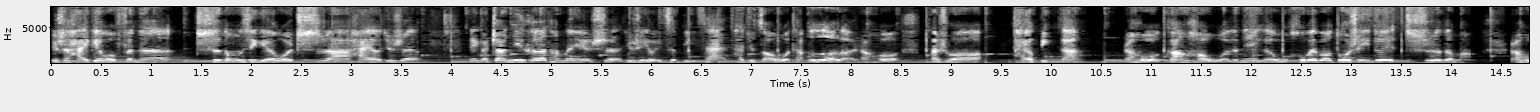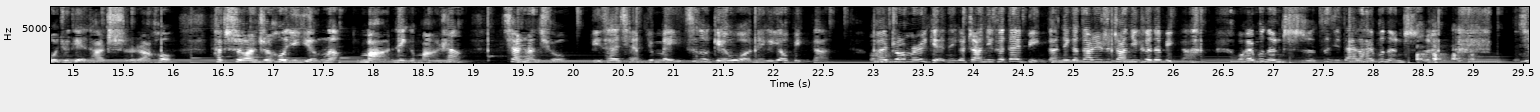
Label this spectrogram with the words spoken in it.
就是还给我分的吃东西给我吃啊，还有就是。那个张继科他们也是，就是有一次比赛，他就找我，他饿了，然后他说他要饼干，然后我刚好我的那个我后背包多是一堆吃的嘛，然后我就给他吃，然后他吃完之后就赢了，马那个马上下场球，比赛前就每一次都给我那个要饼干，我还专门给那个张继科带饼干，那个当然是张继科的饼干，我还不能吃，自己带了还不能吃，就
